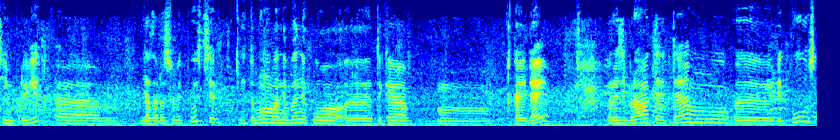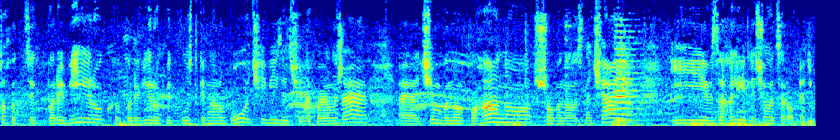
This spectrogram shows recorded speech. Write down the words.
Всім привіт! Е, Я зараз у відпустці, і тому в мене виникло е, така ідея розібрати тему е, відпусток, цих перевірок, перевірок відпустки на робочий візит чи на ПМЖ, е, чим воно погано, що воно означає, і взагалі для чого це роблять.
